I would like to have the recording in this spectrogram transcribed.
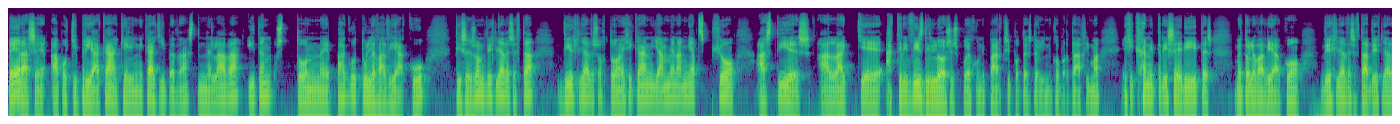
πέρασε από κυπριακά και ελληνικά γήπεδα στην Ελλάδα ήταν στον ε, πάγκο του Λεβαδιακού τη σεζόν 2007-2008. Έχει κάνει για μένα μία από τις πιο αστείες αλλά και ακριβείς δηλώσεις που έχουν υπάρξει ποτέ στο ελληνικό πρωτάθλημα. Έχει κάνει τρεις ερείτες με το Λεβαδιακό 2007-2008.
